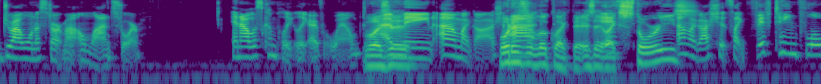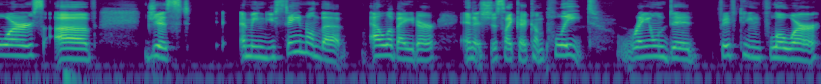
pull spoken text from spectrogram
do I want to start my online store? And I was completely overwhelmed. Was I it- mean, oh my gosh. What does I- it look like there? Is it like stories? Oh my gosh, it's like 15 floors of just, I mean, you stand on the elevator and it's just like a complete rounded 15 floor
